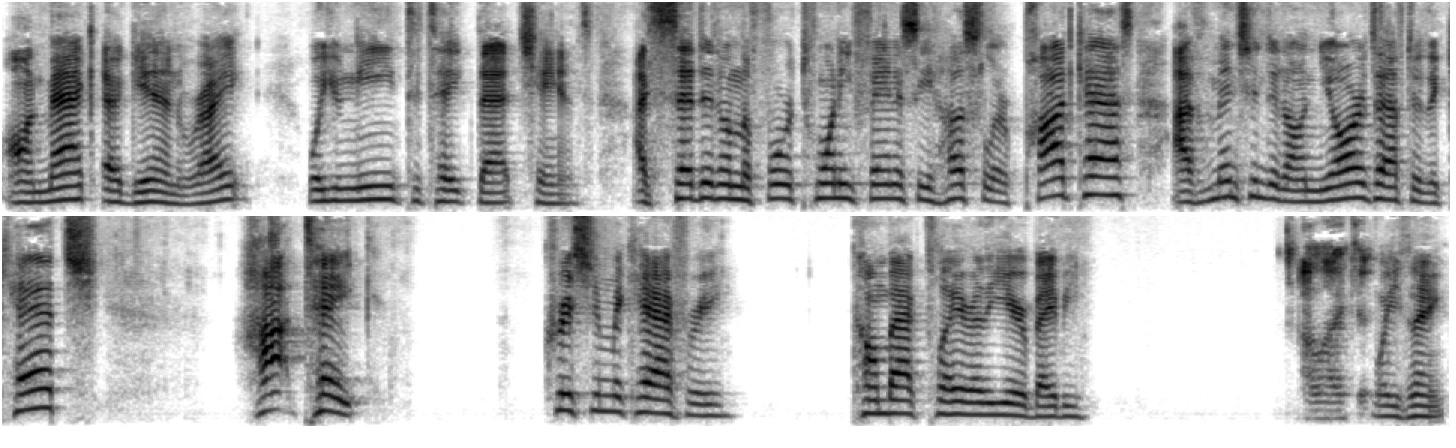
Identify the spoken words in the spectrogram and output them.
on Mac again, right? Well, you need to take that chance. I said it on the 420 Fantasy Hustler podcast. I've mentioned it on Yards After the Catch. Hot take Christian McCaffrey, comeback player of the year, baby. I like it. What do you think?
